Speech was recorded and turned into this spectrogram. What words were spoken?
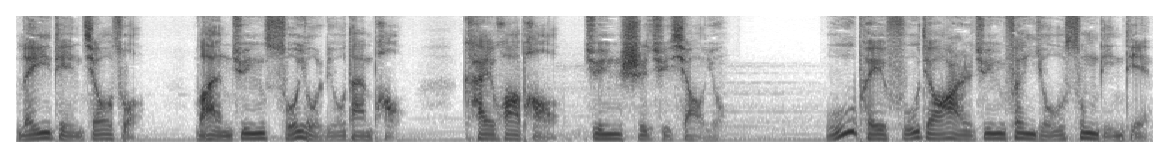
雷电交作，皖军所有榴弹炮、开花炮均失去效用。吴佩孚调二军分由松林店、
